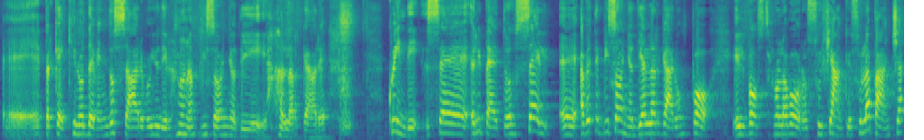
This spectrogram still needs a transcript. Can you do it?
eh, perché chi lo deve indossare voglio dire non ha bisogno di allargare quindi se ripeto se eh, avete bisogno di allargare un po il vostro lavoro sui fianchi o sulla pancia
